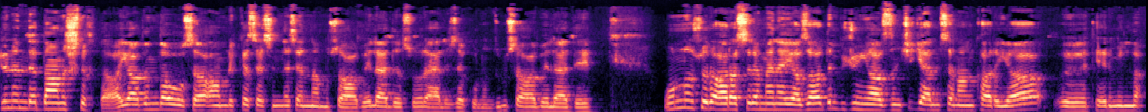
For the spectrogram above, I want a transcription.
dünən də danışdıq da, yadında olsa Amerika səsində səndən müsahibə elədik, sonra Əlizə Quluncu müsahibə elədi. Ondan sonra ara sıra mənə yazardın, bu gün yazdın ki, gəlmisən Ankaraya, terminal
